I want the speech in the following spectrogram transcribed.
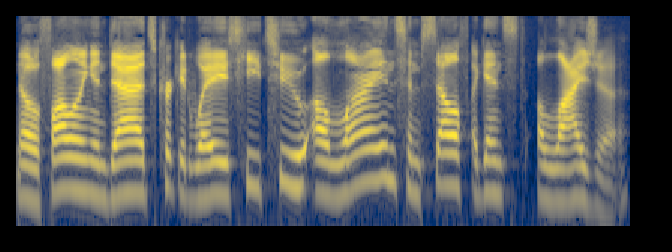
No, following in dad's crooked ways, he too aligns himself against Elijah.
